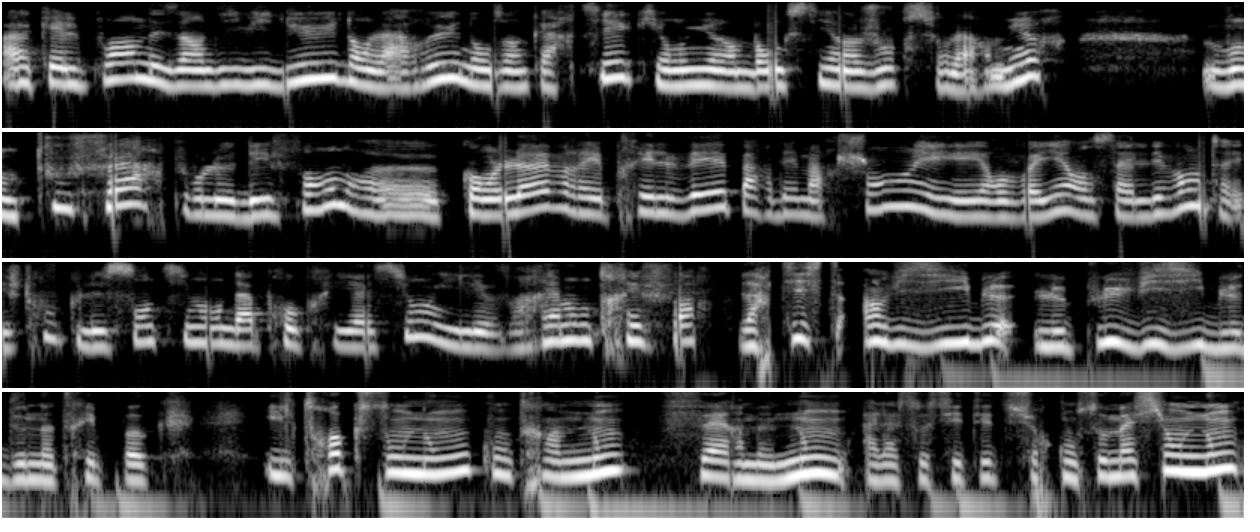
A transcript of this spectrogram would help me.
à quel point des individus dans la rue, dans un quartier, qui ont eu un Banksy un jour sur leur mur, vont tout faire pour le défendre euh, quand l'œuvre est prélevée par des marchands et envoyée en salle des ventes. Et je trouve que le sentiment d'appropriation, il est vraiment très fort. L'artiste invisible, le plus visible de notre époque. Il troque son nom contre un nom ferme, non à la société de surconsommation, non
